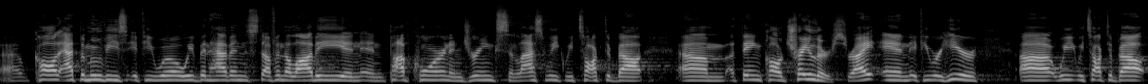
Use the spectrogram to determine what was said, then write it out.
uh, called At the Movies, if you will. We've been having stuff in the lobby and, and popcorn and drinks, and last week we talked about um, a thing called trailers, right? And if you were here, uh, we, we talked about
